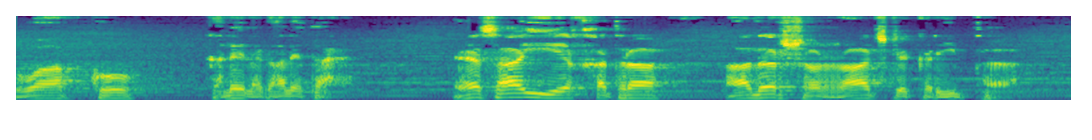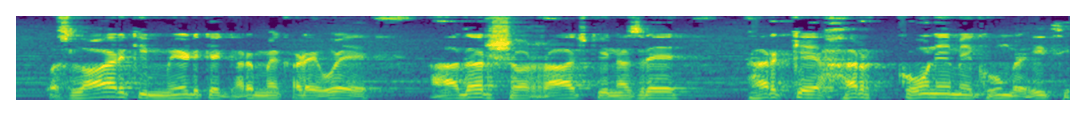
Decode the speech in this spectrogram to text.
वो आपको गले लगा लेता है। ऐसा ही एक खतरा आदर्श और राज के करीब था। उस लॉयर की मेड के घर में खड़े हुए आदर्श और राज की नज़रें घर के हर कोने में घूम रही थी।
